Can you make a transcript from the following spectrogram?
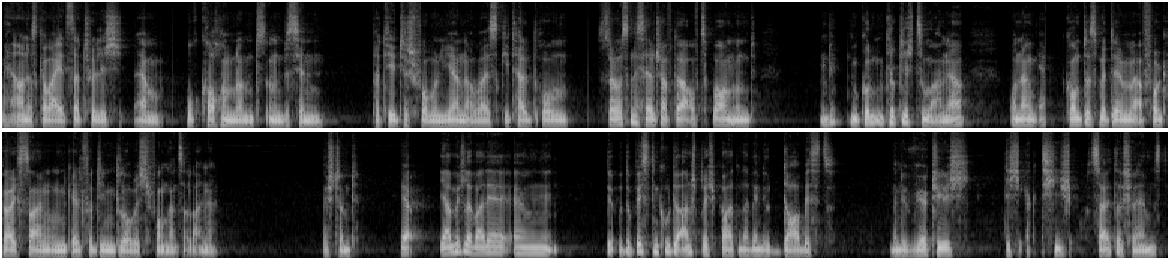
Ja, und das kann man jetzt natürlich ähm, hochkochen und ein bisschen pathetisch formulieren, aber es geht halt darum, Servicegesellschafter aufzubauen und den Kunden glücklich zu machen, ja. Und dann ja. kommt es mit dem Erfolgreichsein und Geld verdienen, glaube ich, von ganz alleine. Bestimmt. Ja, ja mittlerweile ähm, du bist ein guter Ansprechpartner, wenn du da bist. Wenn du wirklich dich aktiv Zeit dafür nimmst.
